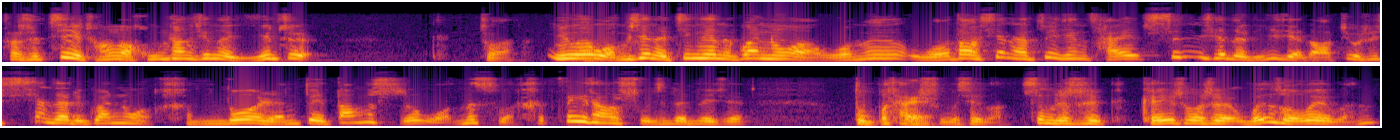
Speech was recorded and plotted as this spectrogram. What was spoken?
她是继承了洪长青的遗志，是吧？因为我们现在今天的观众啊，我们我到现在最近才深切的理解到，就是现在的观众很多人对当时我们所非常熟悉的那些都不太熟悉了，甚至是可以说是闻所未闻。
